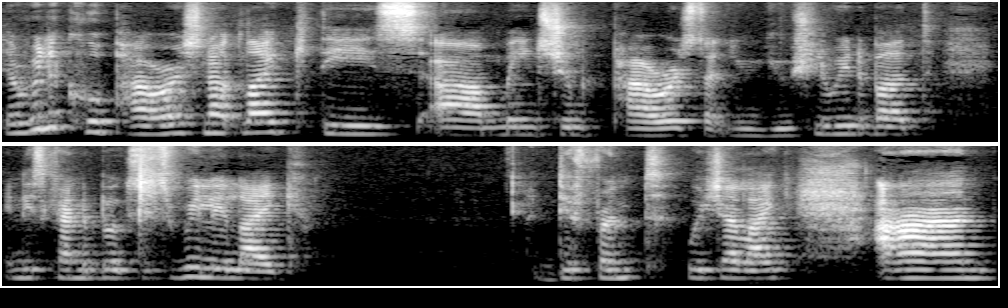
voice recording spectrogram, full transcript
They're really cool powers not like these uh, mainstream powers that you usually read about in these kind of books. It's really like different which I like. And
